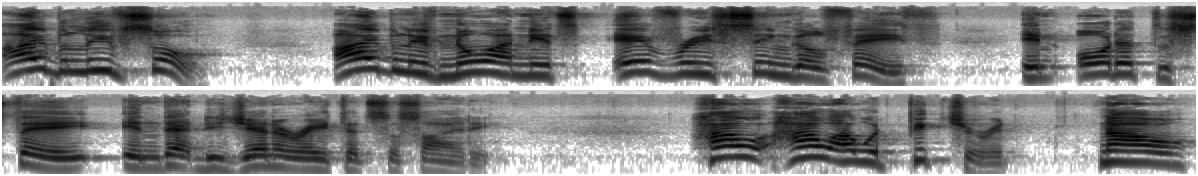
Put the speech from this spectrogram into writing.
I believe so. I believe Noah needs every single faith in order to stay in that degenerated society. How, how I would picture it now,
